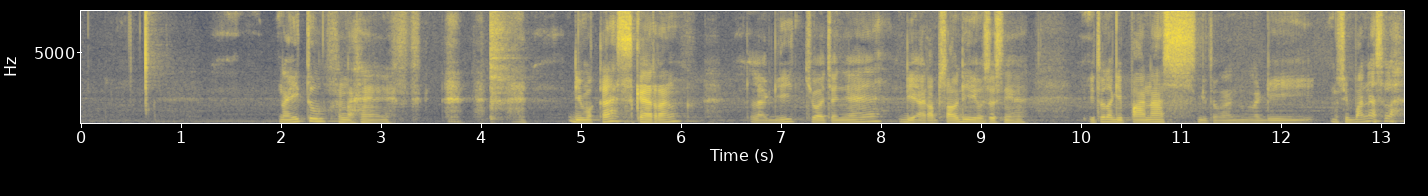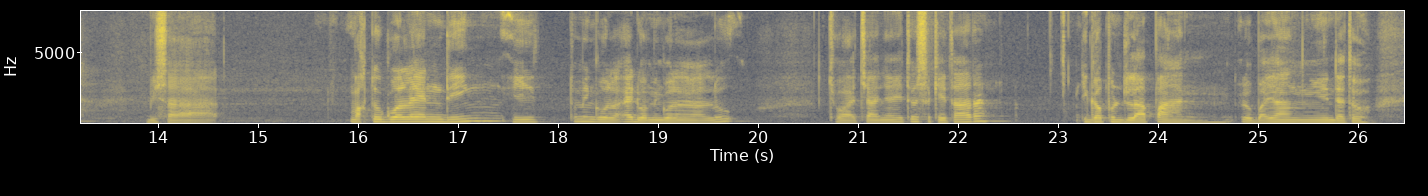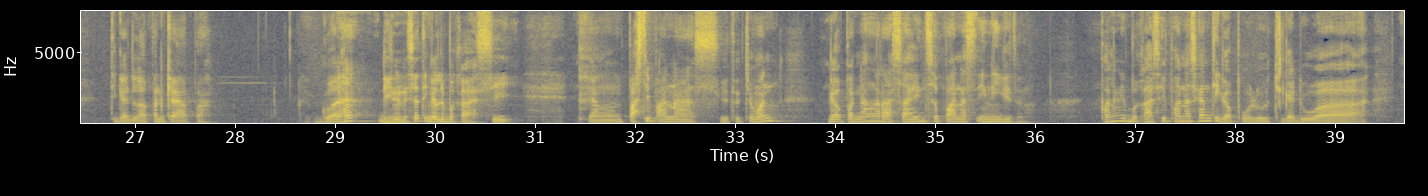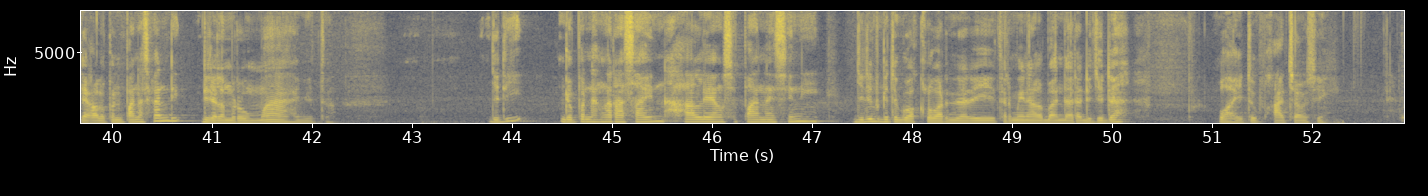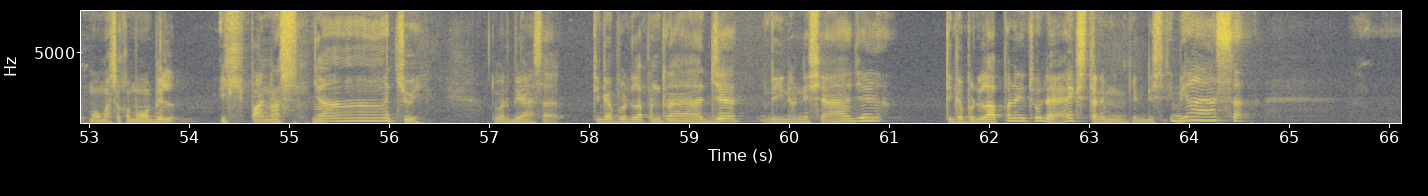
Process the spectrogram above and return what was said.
Nah itu nah di Mekah sekarang lagi cuacanya di Arab Saudi khususnya. Itu lagi panas gitu kan lagi musim panas lah. Bisa waktu gue landing itu minggu eh dua minggu lalu cuacanya itu sekitar 38 lu bayangin dah tuh 38 kayak apa? Gue di Indonesia tinggal di Bekasi yang pasti panas gitu. Cuman nggak pernah ngerasain sepanas ini gitu. Paling di Bekasi panas kan 30 32 ya kalaupun panas kan di, di dalam rumah gitu. Jadi nggak pernah ngerasain hal yang sepanas ini. Jadi begitu gue keluar dari terminal bandara di Jeddah wah itu kacau sih. Mau masuk ke mobil ih panasnya cuy. Luar biasa. 38 derajat di Indonesia aja 38 itu udah ekstrim mungkin. Di sini biasa.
